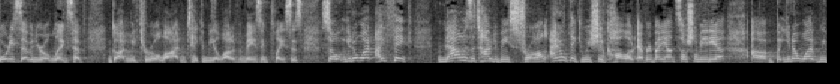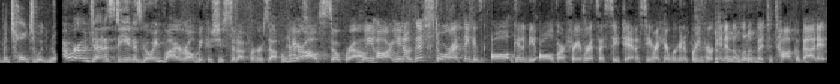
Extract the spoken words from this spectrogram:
47 year old legs have gotten me through a lot and taken me a lot of amazing places. So, you know what? I think now is the time to be strong. I don't think we should call out everybody on social media. Uh, but you know what? We've been told to ignore. Our own Janice Dean is going viral because she stood up for herself. And we are all so proud. We are. You know, this store I think is all going to be all of our favorites. I see Janice Dean right here. We're going to bring her in in a little bit to talk about it.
